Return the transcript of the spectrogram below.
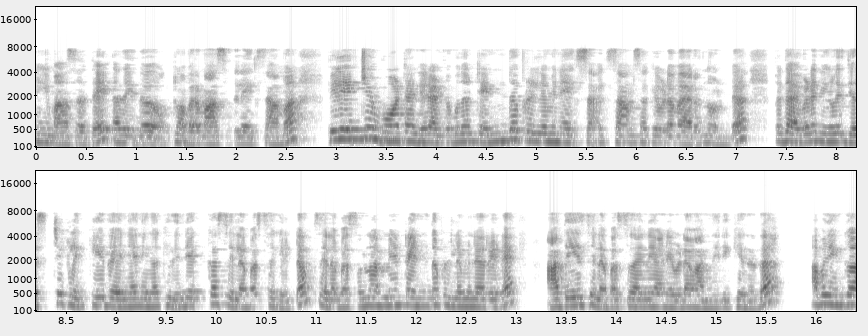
ഈ മാസത്തെ അതായത് ഒക്ടോബർ മാസത്തിലെ എക്സാം ഇതിൽ ഏറ്റവും ഇമ്പോർട്ടന്റ് രണ്ട് മൂന്ന് ടെൻത്ത് പ്രിലിമിനറി എക്സാംസ് ഒക്കെ ഇവിടെ വരുന്നുണ്ട്. അപ്പൊ ഇതാ ഇവിടെ നിങ്ങൾ ജസ്റ്റ് ക്ലിക്ക് ചെയ്ത് കഴിഞ്ഞാൽ നിങ്ങൾക്ക് ഇതിന്റെയൊക്കെ സിലബസ് കിട്ടും. സിലബസ് എന്ന് പറഞ്ഞാൽ ടെൻത്ത് പ്രിലിമിനറിയുടെ അതേ സിലബസ് തന്നെയാണ് ഇവിടെ വന്നിരിക്കുന്നത്. അപ്പൊ നിങ്ങൾക്ക്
